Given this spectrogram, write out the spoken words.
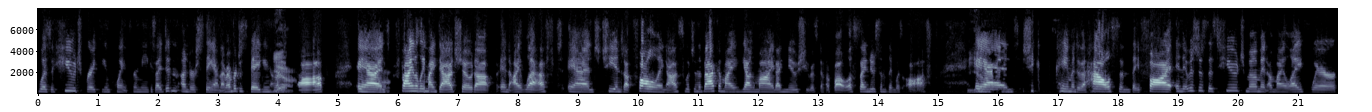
was a huge breaking point for me because I didn't understand. I remember just begging her yeah. to stop. And finally, my dad showed up and I left, and she ended up following us, which in the back of my young mind, I knew she was going to follow us. So I knew something was off. Yeah. And she came into the house and they fought. And it was just this huge moment of my life where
